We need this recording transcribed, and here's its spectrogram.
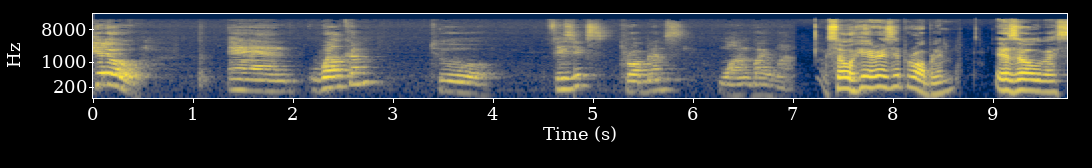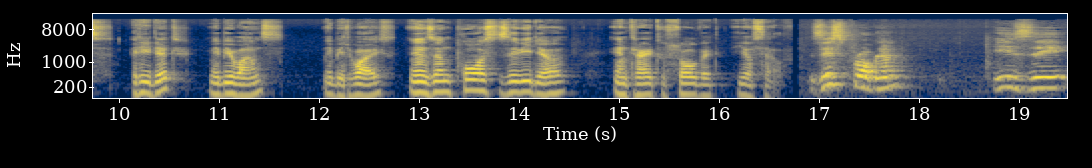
Hello and welcome to Physics Problems One by One. So here is a problem. As always, read it, maybe once, maybe twice, and then pause the video and try to solve it yourself. This problem is the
